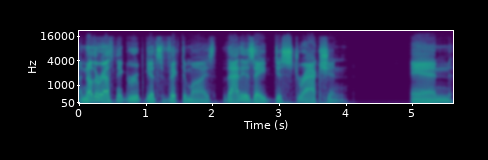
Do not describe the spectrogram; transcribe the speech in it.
another ethnic group gets victimized. That is a distraction. And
